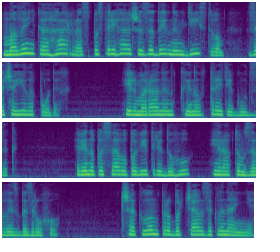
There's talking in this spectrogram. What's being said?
Маленька Гарра, спостерігаючи за дивним дійством, зачаїла подих. Гільмаранин кинув третій гудзик. Він описав у повітрі дугу і раптом завис без руху. Чаклун пробурчав заклинання.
